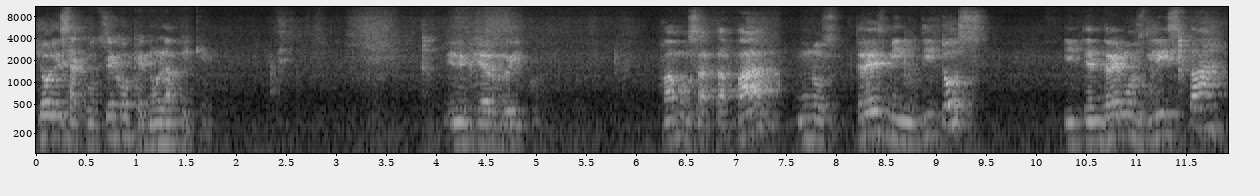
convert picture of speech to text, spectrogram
yo les aconsejo que no la piquen. Miren qué rico. Vamos a tapar unos tres minutitos y tendremos lista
